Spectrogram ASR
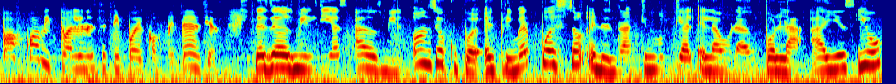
poco habitual en este tipo de competencias. Desde 2010 a 2011 ocupó el primer puesto en el ranking mundial elaborado por la ISU,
